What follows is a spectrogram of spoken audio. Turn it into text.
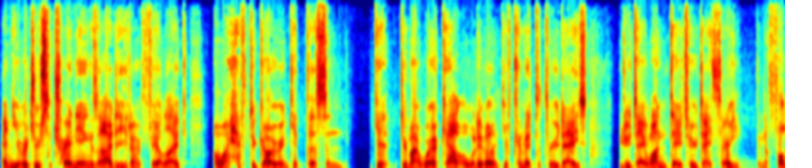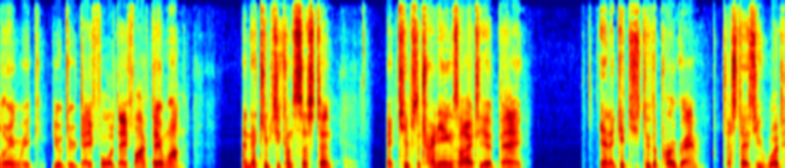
And you reduce the training anxiety. You don't feel like, oh, I have to go and get this and get do my workout or whatever, you've committed to three days. You do day one, day two, day three. Then the following week, you'll do day four, day five, day one. And that keeps you consistent. It keeps the training anxiety at bay. And it gets you through the program just as you would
